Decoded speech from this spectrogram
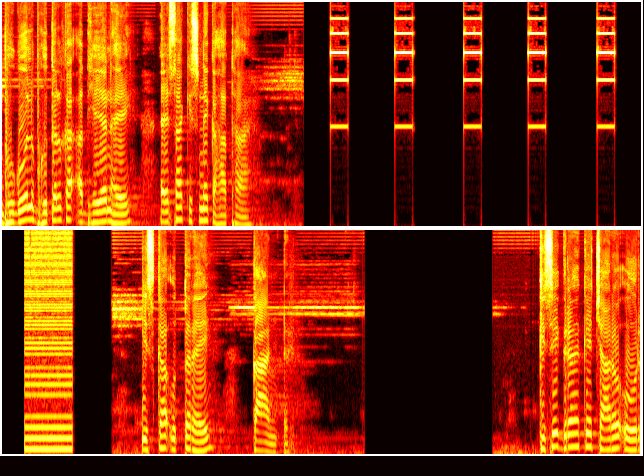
भूगोल भूतल का अध्ययन है, ऐसा किसने कहा था? इसका उत्तर है कांट। किसी ग्रह के चारों ओर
